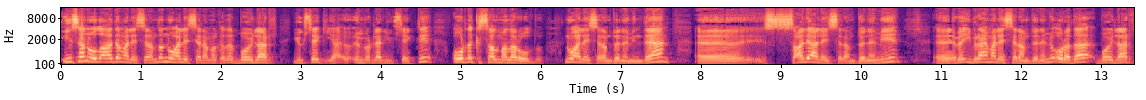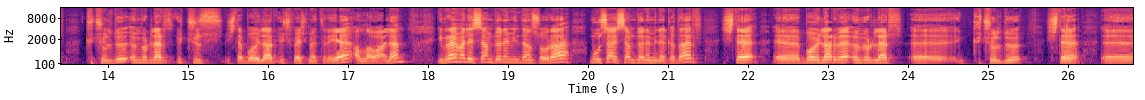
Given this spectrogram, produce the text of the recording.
İnsanoğlu Adem Aleyhisselam'da Nuh Aleyhisselam'a kadar boylar yüksek, ya ömürler yüksekti. Orada kısalmalar oldu. Nuh Aleyhisselam döneminde e, Salih Aleyhisselam dönemi e, ve İbrahim Aleyhisselam dönemi orada boylar küçüldü. Ömürler 300 işte boylar 3-5 metreye Allahu alem. İbrahim Aleyhisselam döneminden sonra Musa Aleyhisselam dönemine kadar işte e, boylar ve ömürler e, küçüldü. İşte e,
